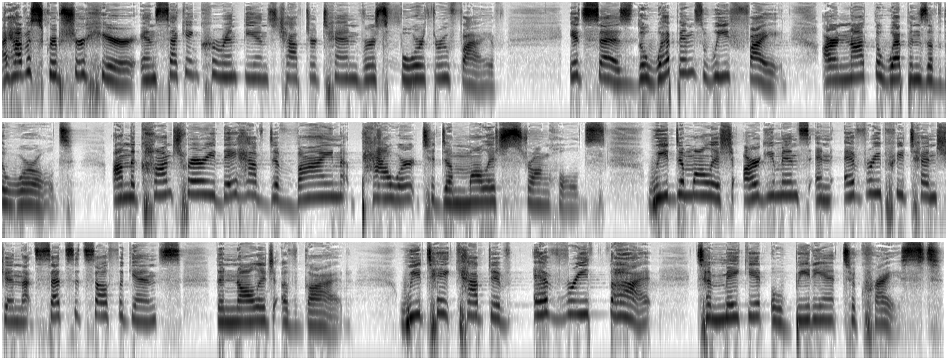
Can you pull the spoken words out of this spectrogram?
I have a scripture here in Second Corinthians chapter 10 verse 4 through 5. It says, "The weapons we fight are not the weapons of the world. On the contrary, they have divine power to demolish strongholds. We demolish arguments and every pretension that sets itself against the knowledge of God. We take captive every thought to make it obedient to Christ."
